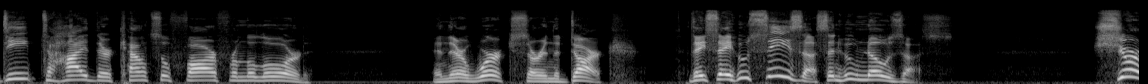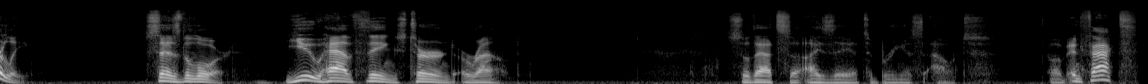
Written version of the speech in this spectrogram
deep to hide their counsel far from the Lord and their works are in the dark. They say, Who sees us and who knows us? Surely, says the Lord, you have things turned around. So that's uh, Isaiah to bring us out of. In fact,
